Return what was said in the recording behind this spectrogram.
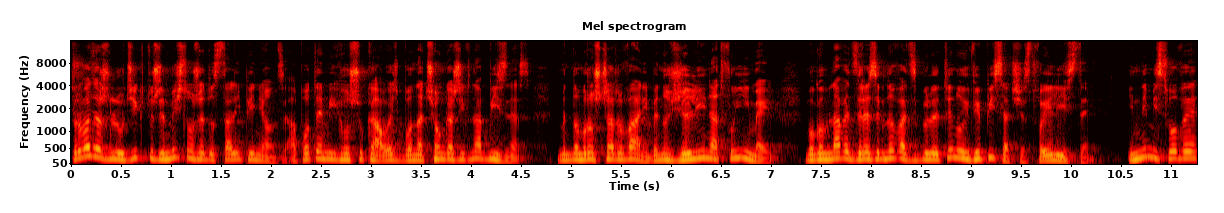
Sprowadzasz ludzi, którzy myślą, że dostali pieniądze, a potem ich oszukałeś, bo naciągasz ich na biznes. Będą rozczarowani, będą źli na Twój e-mail. Mogą nawet zrezygnować z biuletynu i wypisać się z Twojej listy. Innymi słowy,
